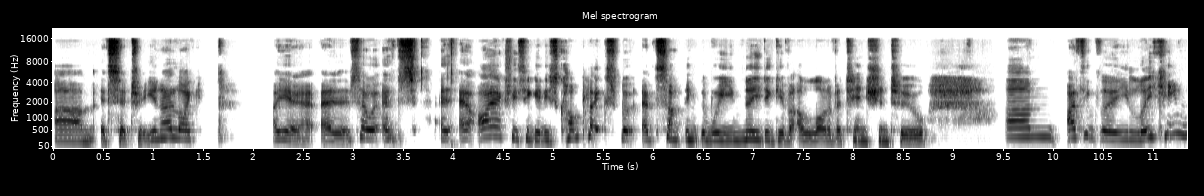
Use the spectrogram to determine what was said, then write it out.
um, etc. You know, like uh, yeah, uh, so it's. Uh, I actually think it is complex, but it's something that we need to give a lot of attention to. Um, I think the leaking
